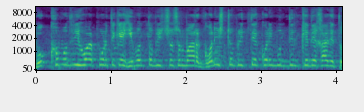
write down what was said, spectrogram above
মুখ্যমন্ত্রী হওয়ার পর থেকে হিমন্ত বিশ্ব শর্মার ঘনিষ্ঠ বৃত্তে করিমুদ্দিনকে দেখা যেত।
